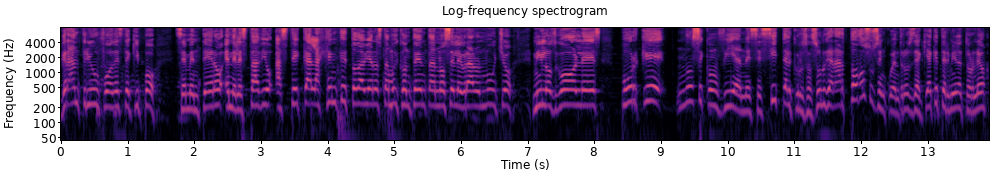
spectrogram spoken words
Gran triunfo de este equipo cementero en el estadio Azteca. La gente todavía no está muy contenta, no celebraron mucho, ni los goles, porque no se confía. Necesita el Cruz Azul ganar todos sus encuentros de aquí a que termine el torneo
